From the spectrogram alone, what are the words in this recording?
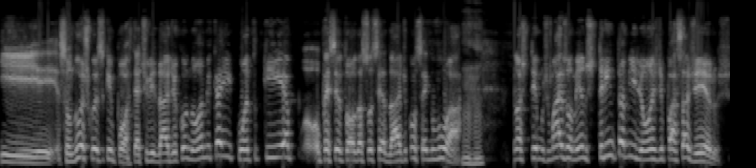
e são duas coisas que importam, é atividade econômica e quanto que a, o percentual da sociedade consegue voar. Uhum. Nós temos mais ou menos 30 milhões de passageiros,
